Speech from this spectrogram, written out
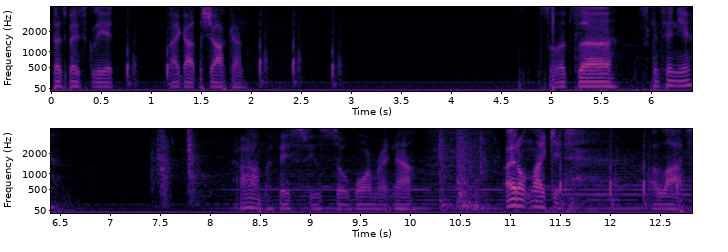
That's basically it. I got the shotgun. So let's uh, let's continue. Ah, my face feels so warm right now. I don't like it a lot.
